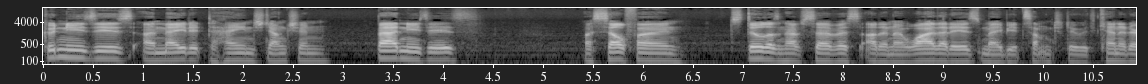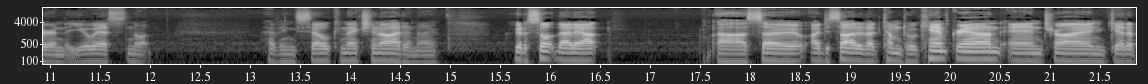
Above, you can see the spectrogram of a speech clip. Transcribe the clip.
good news is I made it to Haines Junction. Bad news is my cell phone still doesn't have service. I don't know why that is. Maybe it's something to do with Canada and the US not having cell connection. I don't know. I've got to sort that out. Uh, so I decided I'd come to a campground and try and get a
